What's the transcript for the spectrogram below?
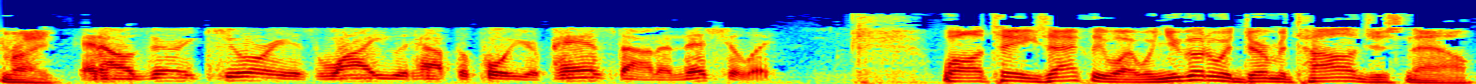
Right. And I was very curious why you would have to pull your pants down initially. Well, I'll tell you exactly why. When you go to a dermatologist now,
